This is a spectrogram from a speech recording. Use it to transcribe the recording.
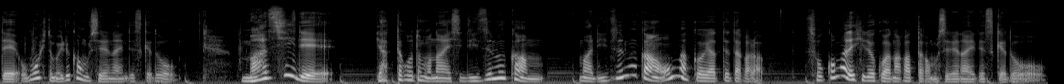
て思う人もいるかもしれないんですけどマジでやったこともないしリズム感まあリズム感音楽をやってたからそこまでひどくはなかったかもしれないですけど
